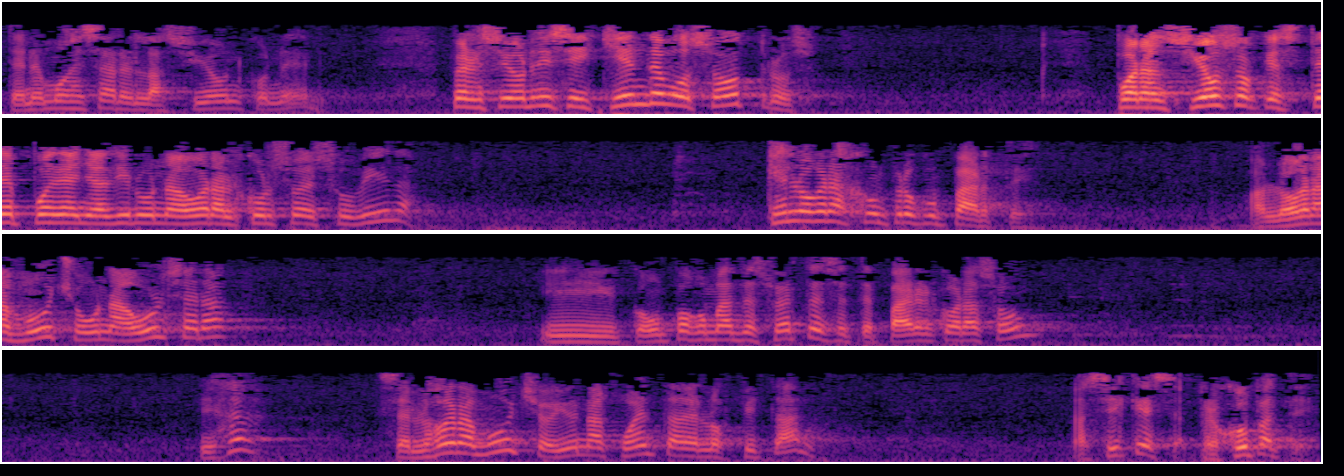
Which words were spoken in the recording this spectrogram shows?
tenemos esa relación con Él. Pero el Señor dice, ¿y quién de vosotros, por ansioso que esté, puede añadir una hora al curso de su vida? ¿Qué logras con preocuparte? Logras mucho, una úlcera, y con un poco más de suerte se te para el corazón. Ya, se logra mucho y una cuenta del hospital. Así que preocúpate.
